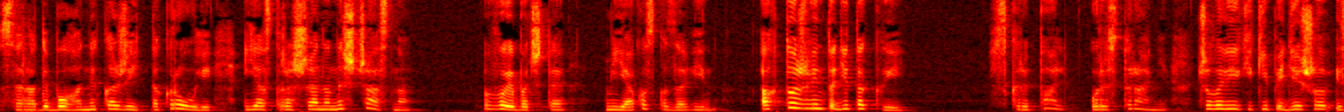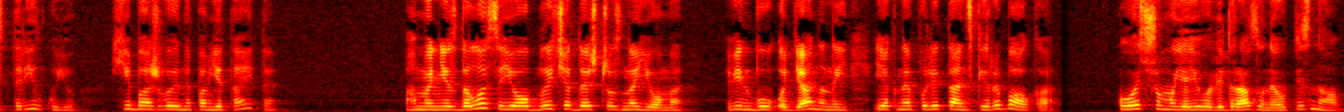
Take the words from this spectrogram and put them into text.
Заради Бога, не кажіть так, Роулі, я страшенно нещасна. Вибачте, м'яко сказав він. А хто ж він тоді такий? Скрипаль у ресторані, чоловік, який підійшов із тарілкою. Хіба ж ви не пам'ятаєте? А мені здалося його обличчя дещо знайоме. Він був одягнений, як неаполітанський рибалка. Ось чому я його відразу не упізнав.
